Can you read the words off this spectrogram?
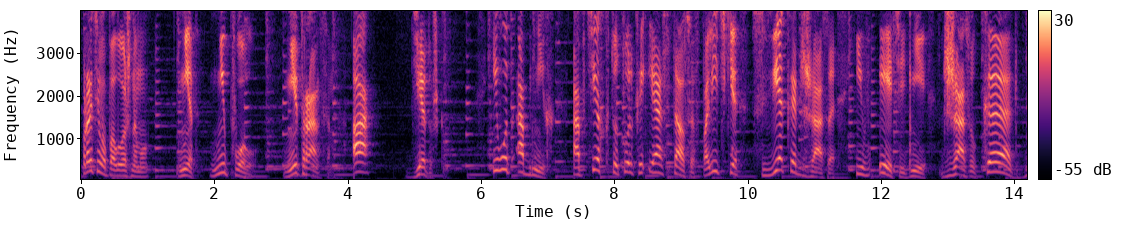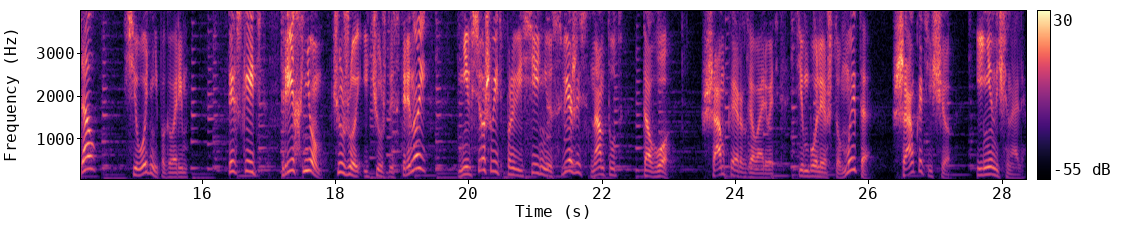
противоположному – нет, не полу, не трансом, а дедушкам. И вот об них, об тех, кто только и остался в политике с века джаза. И в эти дни джазу как дал, сегодня и поговорим. Так сказать, тряхнем чужой и чуждой стариной, не все ж ведь про весеннюю свежесть нам тут того. Шамкая разговаривать. Тем более, что мы-то шамкать еще и не начинали.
